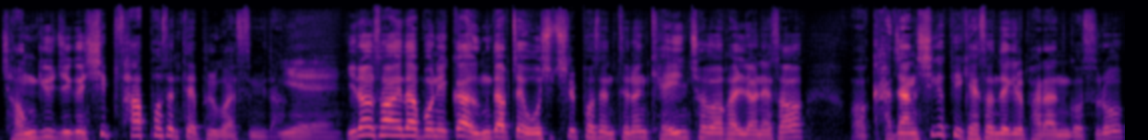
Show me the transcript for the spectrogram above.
정규직은 14%에 불과했습니다. 예. 이런 상황이다 보니까 응답자의 57%는 개인 처와 관련해서 어, 가장 시급히 개선되길 바라는 것으로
